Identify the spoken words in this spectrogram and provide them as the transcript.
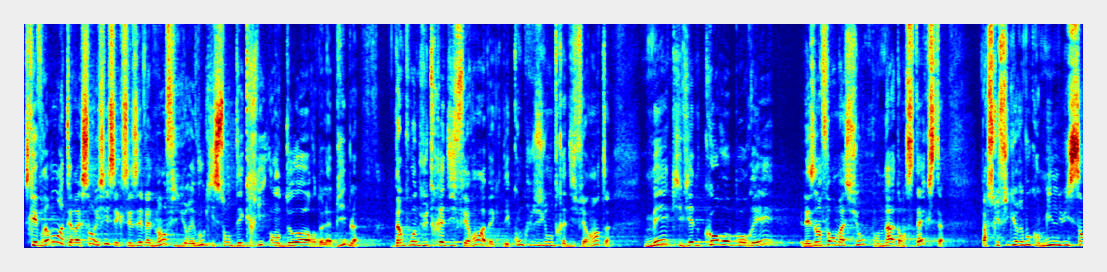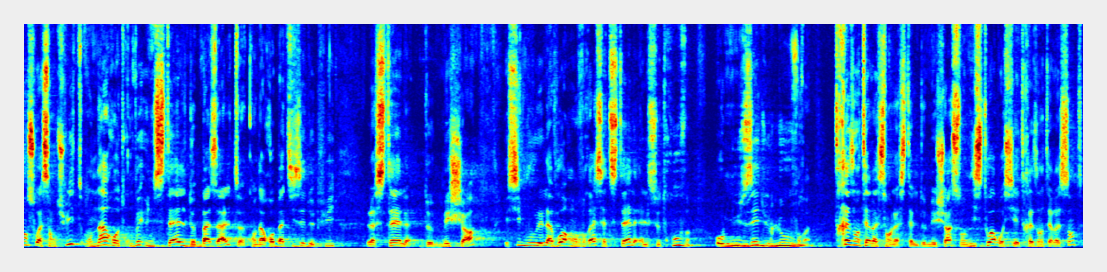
Ce qui est vraiment intéressant ici, c'est que ces événements, figurez-vous, qui sont décrits en dehors de la Bible, d'un point de vue très différent, avec des conclusions très différentes, mais qui viennent corroborer les informations qu'on a dans ce texte. Parce que figurez-vous qu'en 1868, on a retrouvé une stèle de basalte, qu'on a rebaptisée depuis la stèle de Mécha. Et si vous voulez la voir en vrai, cette stèle, elle se trouve au musée du Louvre. Très intéressant la stèle de Mécha, son histoire aussi est très intéressante.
